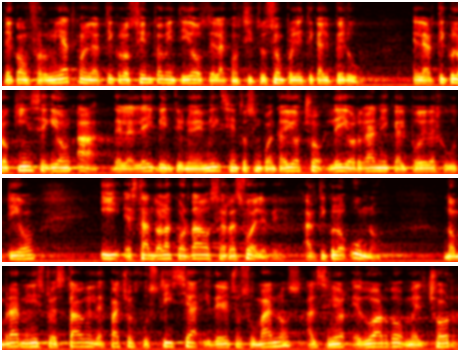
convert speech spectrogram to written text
de conformidad con el artículo 122 de la Constitución Política del Perú, el artículo 15-A de la Ley 29.158, Ley Orgánica del Poder Ejecutivo, y estando al acordado se resuelve. Artículo 1. Nombrar ministro de Estado en el Despacho de Justicia y Derechos Humanos al señor Eduardo Melchor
